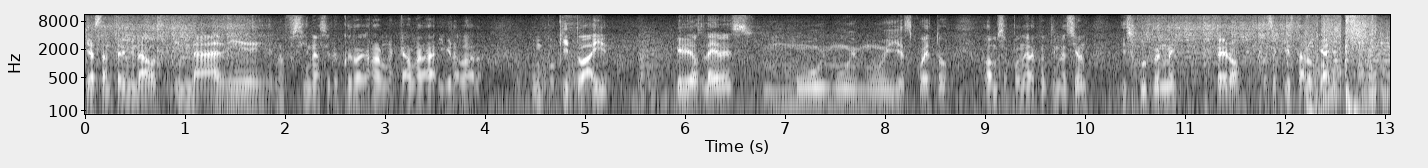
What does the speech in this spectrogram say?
ya están terminados y nadie en la oficina se le ocurrió agarrar una cámara y grabar un poquito. Hay videos leves, muy, muy, muy escueto. Lo vamos a poner a continuación. Discúlpenme, pero pues aquí está lo que hay.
